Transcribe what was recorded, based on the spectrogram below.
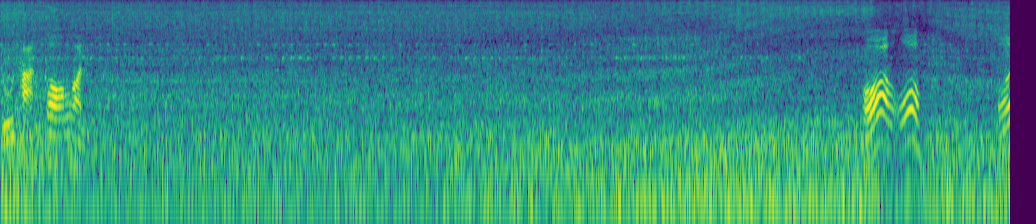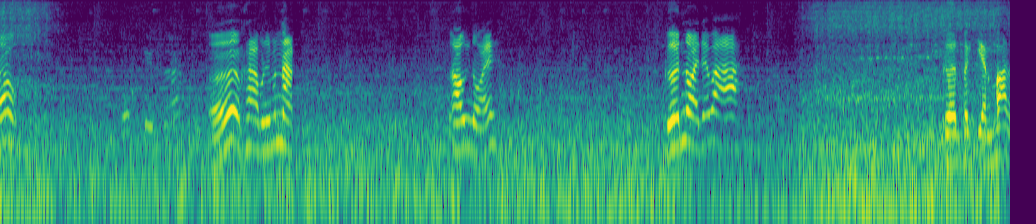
ดูฐานกองก่อน อ๋อ โอ้พอแล้วเออ ข้าวมันนี้มันหนัก เอาอีกหน่อย เกินหน่อยได้ป่ะอะเกินไปเกียนบ้าน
